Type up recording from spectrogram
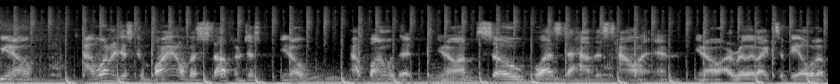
you know, I want to just combine all this stuff and just, you know, have fun with it. You know, I'm so blessed to have this talent, and you know, I really like to be able to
